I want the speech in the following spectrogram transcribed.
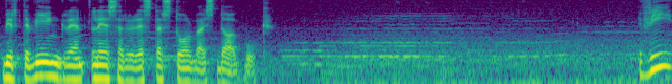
Birte Wingren läser ur Ester Stålbergs dagbok. Vi,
